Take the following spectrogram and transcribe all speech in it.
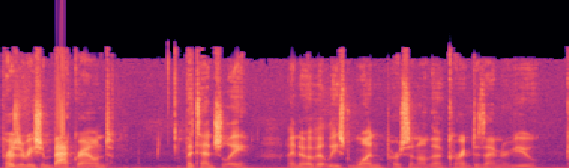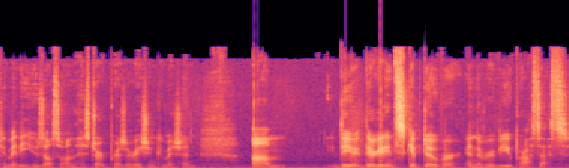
preservation background, potentially. I know of at least one person on the current design review committee who's also on the Historic Preservation Commission. Um, they're, they're getting skipped over in the review process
